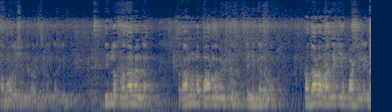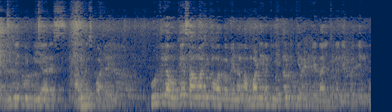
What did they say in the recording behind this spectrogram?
సమావేశం నిర్వహించడం జరిగింది. దీనిలో ప్రధానంగా రానున్న పార్లమెంటు ఎన్నికలలో ప్రధాన రాజకీయ పార్టీలైన బీజేపీ బీఆర్ఎస్ కాంగ్రెస్ పార్టీలు పూర్తిగా ఒకే సామాజిక వర్గమైన లంబాడీలకి ఎంపీ టికెట్లు కేటాయించిన నేపథ్యంలో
